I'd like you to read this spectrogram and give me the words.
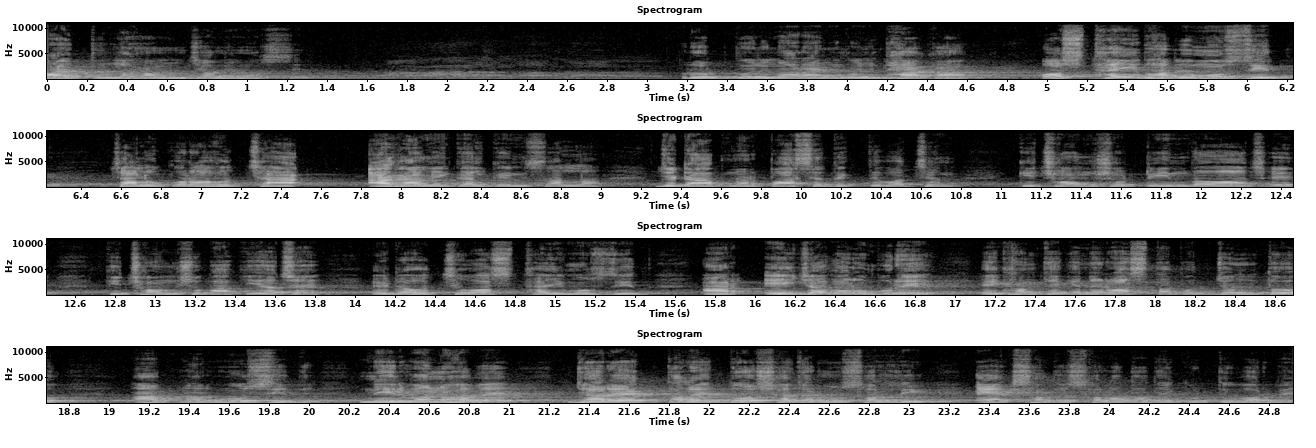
বাইতুল হাম জামে মসজিদ। রূপগঞ্জ, নারায়ণগঞ্জ, ঢাকা, অস্থায়ীভাবে মসজিদ চালু করা হচ্ছে আগামীকালকে ইনশাল্লাহ যেটা আপনার পাশে দেখতে পাচ্ছেন। কিছু অংশ টিন দেওয়া আছে, কিছু অংশ বাকি আছে। এটা হচ্ছে অস্থায়ী মসজিদ। আর এই জায়গার উপরে এখান থেকে রাস্তা পর্যন্ত আপনার মসজিদ নির্মাণ হবে, যার একতলায় দশ হাজার মুসল্লি একসাথে সলাত আদায় করতে পারবে।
